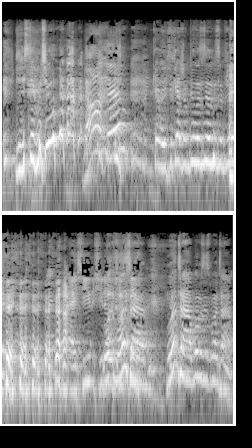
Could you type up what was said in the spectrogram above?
Did it stick with you? No, man. Okay, did you catch him doing some some shit? hey, she she one, does one time, one time. What was this one time?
